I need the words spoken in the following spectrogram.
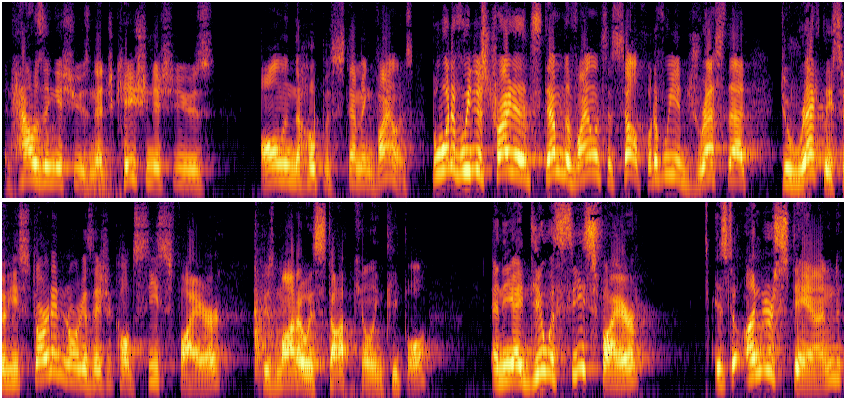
and housing issues and education issues, all in the hope of stemming violence. But what if we just try to stem the violence itself? What if we address that directly? So he started an organization called Ceasefire, whose motto is Stop Killing People. And the idea with Ceasefire is to understand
